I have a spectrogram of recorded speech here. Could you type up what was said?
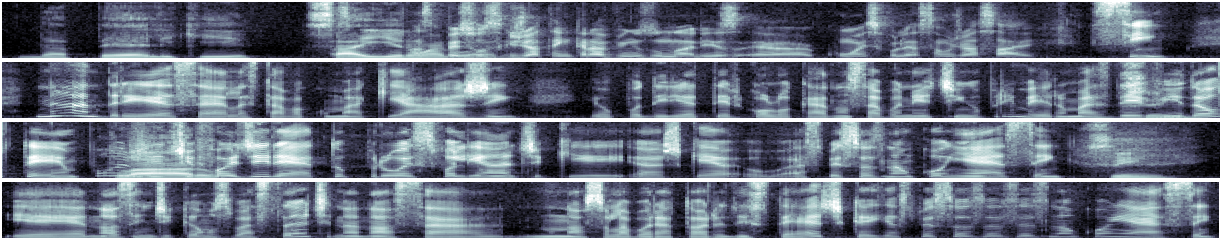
da pele que saíram As agora. pessoas que já têm cravinhos no nariz, é, com a esfoliação já sai. Sim. Na Andressa, ela estava com maquiagem. Eu poderia ter colocado um sabonetinho primeiro, mas devido Sim. ao tempo, a Claro. gente foi direto para o esfoliante, que acho que é- as pessoas não conhecem. Sim, É, nós indicamos bastante na nossa, no nosso laboratório de estética e as pessoas às vezes não conhecem.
